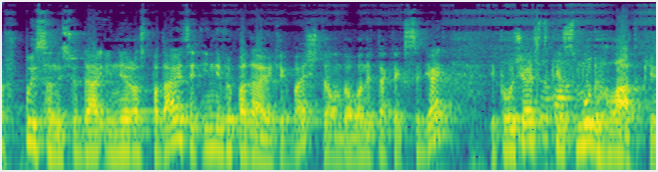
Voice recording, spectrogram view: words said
вписані сюди і не розпадаються, і не випадають. Як бачите, вони так як сидять, і виходить таке смуд гладкі.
